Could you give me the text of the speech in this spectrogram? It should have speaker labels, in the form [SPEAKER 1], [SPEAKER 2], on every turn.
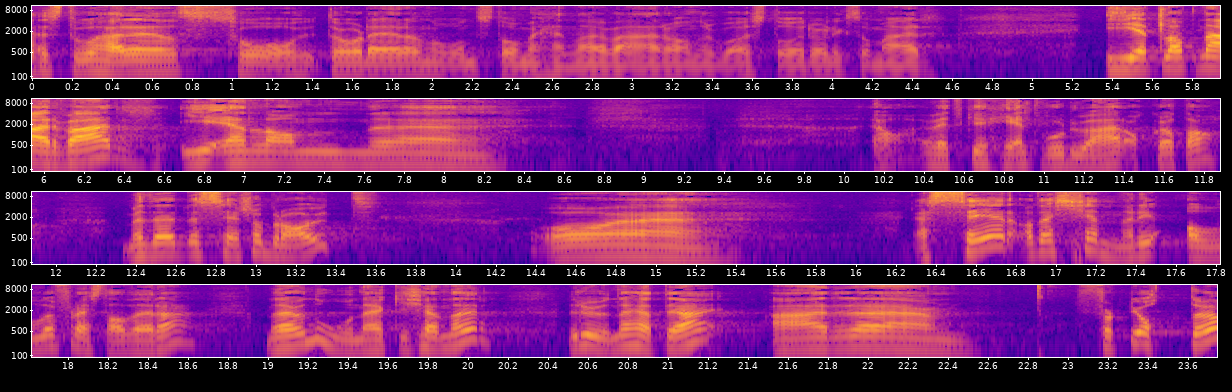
[SPEAKER 1] Jeg sto her og så utover dere, og noen står med hendene i været, og andre bare står og liksom er i et eller annet nærvær. I en eller annen eh, Ja, jeg vet ikke helt hvor du er akkurat da, men det, det ser så bra ut. Og eh, jeg ser at jeg kjenner de aller fleste av dere, men det er jo noen jeg ikke kjenner. Rune heter jeg, er eh, 48.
